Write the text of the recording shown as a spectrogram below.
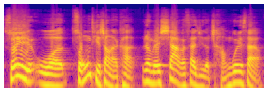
所以我总体上来看，认为下个赛季的常规赛啊，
